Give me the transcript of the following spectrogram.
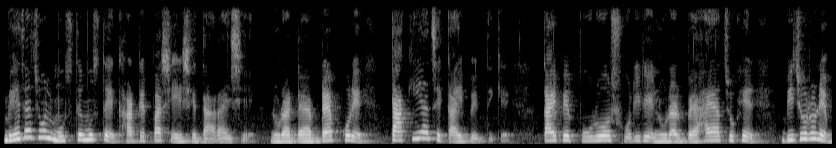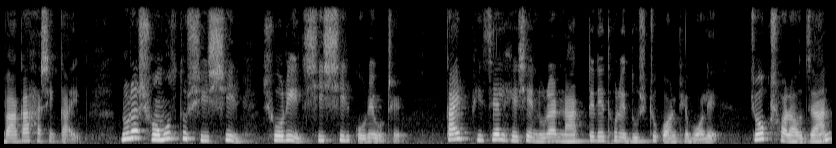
ভেজা চুল মুছতে মুছতে খাটের পাশে এসে দাঁড়ায় সে। নুরা ড্যাব ড্যাব করে তাকিয়ে আছে কাইপের দিকে। কাইপের পুরো শরীরে নুরার বেহায়া চোখের বিচরণে বাঁকা হাসে কাইপ। নুরার সমস্ত শিরশির শরীর শিরশির করে ওঠে। কাইপ ফিসেল হেসে নুরার নাক টেনে ধরে দুষ্টু কণ্ঠে বলে, চোখ সরাও যান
